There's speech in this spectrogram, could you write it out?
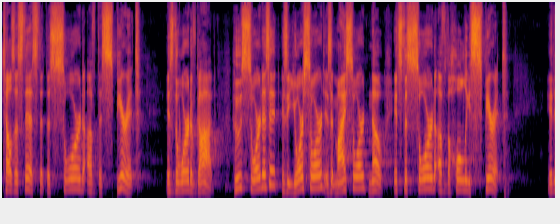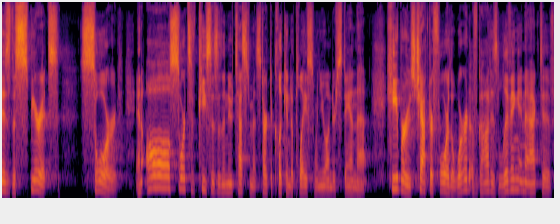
tells us this that the sword of the spirit is the word of God. Whose sword is it? Is it your sword? Is it my sword? No, it's the sword of the Holy Spirit. It is the Spirit's sword. And all sorts of pieces of the New Testament start to click into place when you understand that. Hebrews chapter 4 the Word of God is living and active,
